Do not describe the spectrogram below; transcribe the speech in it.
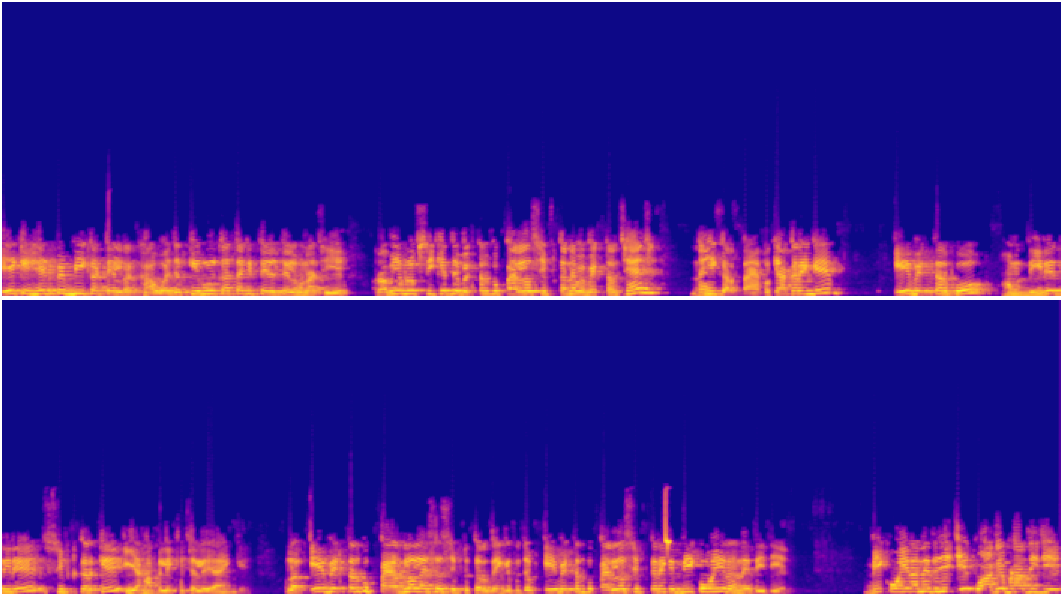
ए के हेड पे बी का टेल रखा हुआ है, जबकि रूल कहता है कि टेल टेल होना चाहिए। और अभी हम लोग सीखे थे वेक्टर को पैरेलल शिफ्ट करने में वेक्टर चेंज नहीं करता है। तो क्या करेंगे? ए वेक्टर को हम धीरे धीरे शिफ्ट करके यहाँ पे लेके चले आएँगे। मतलब ए वेक्टर को पैरेलल ऐसे शिफ्ट कर देंगे। तो जब ए वेक्टर को पैरेलल शिफ्ट करेंगे बी को वहीं रहने दीजिए। बी को वहीं रहने दीजिए ए को आगे बढ़ा दीजिए।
